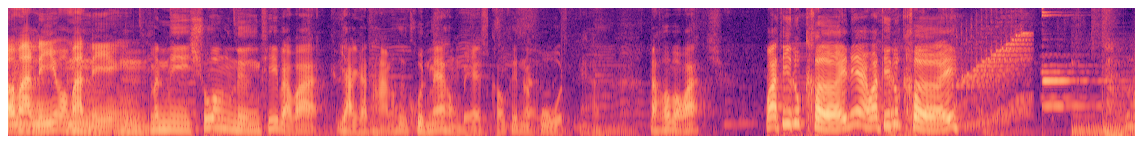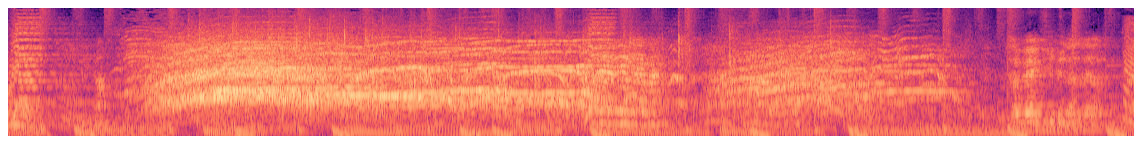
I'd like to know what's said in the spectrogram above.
ประมาณนี้ประมาณนี้อืมมันมีช่วงหนึ่งที่แบบว่าอยากจะถามก็คือคุณแม่ของเบสเขาขึ้นมาพูดนะครับ แล้วเขาบอกว่า ว่าที่ลูกเขยเนี่ยว่าที่ลูกเขย Yeah.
